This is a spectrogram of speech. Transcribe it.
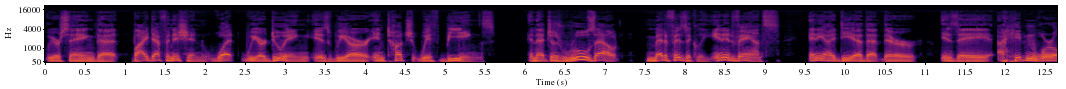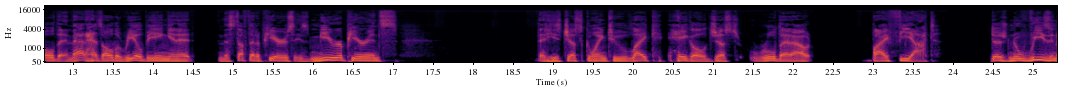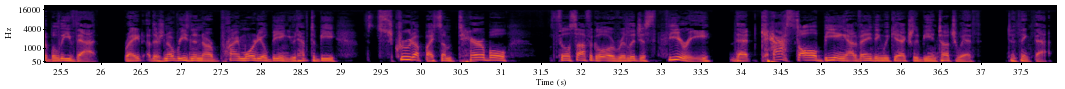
we are saying that by definition, what we are doing is we are in touch with beings. And that just rules out metaphysically in advance any idea that there is a, a hidden world and that has all the real being in it. And the stuff that appears is mere appearance that he's just going to, like Hegel, just rule that out by fiat. There's no reason to believe that, right? There's no reason in our primordial being. You'd have to be screwed up by some terrible philosophical or religious theory that casts all being out of anything we could actually be in touch with to think that.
